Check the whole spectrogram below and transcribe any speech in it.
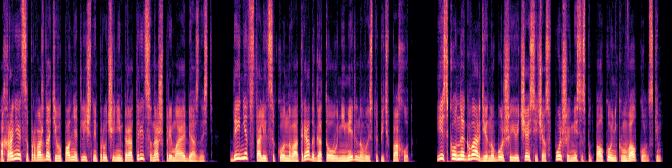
Охранять, сопровождать и выполнять личные поручения императрицы – наша прямая обязанность. Да и нет в столице конного отряда, готового немедленно выступить в поход. Есть конная гвардия, но большая ее часть сейчас в Польше вместе с подполковником Волконским.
